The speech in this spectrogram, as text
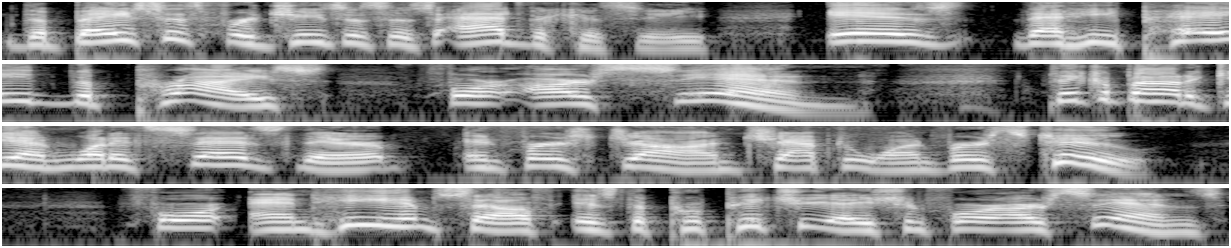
the basis for Jesus' advocacy is that he paid the price for our sin. Think about again what it says there in 1 John chapter 1 verse 2. For and he himself is the propitiation for our sins,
